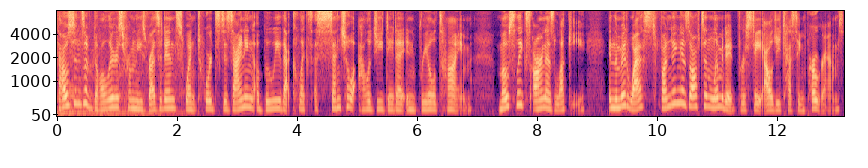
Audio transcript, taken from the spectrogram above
Thousands of dollars from these residents went towards designing a buoy that collects essential algae data in real time. Most lakes aren't as lucky. In the Midwest, funding is often limited for state algae testing programs.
